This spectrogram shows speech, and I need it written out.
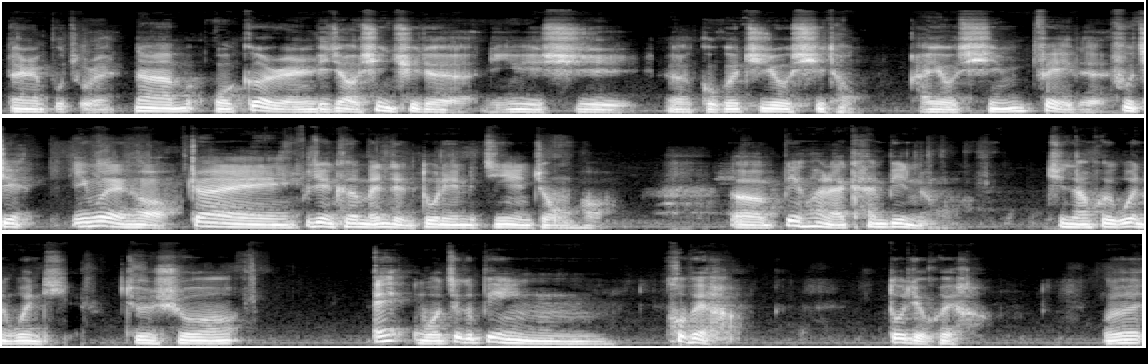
担任部主任。那我个人比较有兴趣的领域是呃骨骼肌肉系统，还有心肺的复健。因为哈，在复健科门诊多年的经验中哈，呃，病患来看病呢。经常会问的问题就是说，哎，我这个病会不会好？多久会好？我说，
